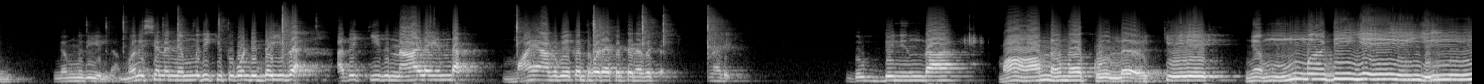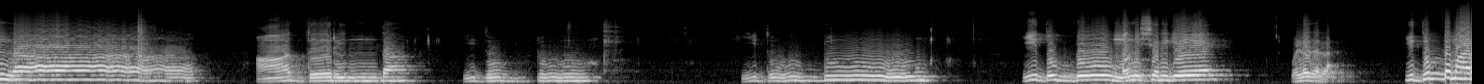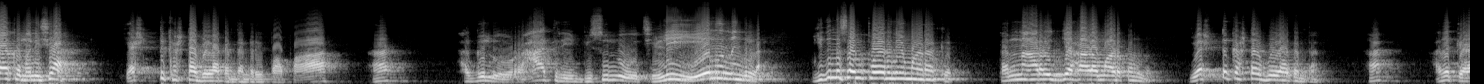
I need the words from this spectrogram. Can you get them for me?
ನೆಮ್ಮದಿ ಇಲ್ಲ. ಮನುಷ್ಯನ ನೆಮ್ಮದಿ ಕಿತ್ತುಕೊಂಡಿದ್ದ ಇದ ಅದಕ್ಕೆ ಇದು ನಾಳೆಯಿಂದ ಮಾಯ ಆಗ್ಬೇಕಂತ ಹೊಡ್ಯಾಕಂತೇನೆ ಅದಕ್ಕೆ. ನಡಿ. ದುಡ್ಡಿನಿಂದ ಮಾನವ ಕುಲಕ್ಕೆ ನೆಮ್ಮದಿಯೇ ಇಲ್ಲ. ಆದ್ದರಿಂದ ಈ ದುಡ್ಡು ಈ ದುಡ್ಡು ಈ ದುಡ್ಡು ಮನುಷ್ಯನಿಗೆ ಒಳ್ಳೇದಲ್ಲ. ಈ ದುಡ್ಡು ಮಾಡಾಕ ಮನುಷ್ಯ ಎಷ್ಟು ಕಷ್ಟ ಬೀಳಾಕಂತನ್ರಿ ಪಾಪ. ಹಾ ಹಗಲು, ರಾತ್ರಿ, ಬಿಸಿಲು, ಚಳಿ ಏನು ಅನ್ನಂಗಿಲ್ಲ. ಇದನ್ನ ಸಂಪಾದನೆ ಮಾಡಾಕ, ತನ್ನ ಆರೋಗ್ಯ ಹಾಳು ಮಾಡ್ಕೊಂಡು ಎಷ್ಟು ಕಷ್ಟ ಬೀಳಾಕಂತಾನೆ. ಹಾ ಅದಕ್ಕೆ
